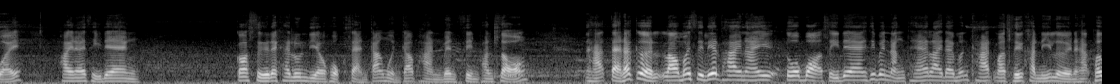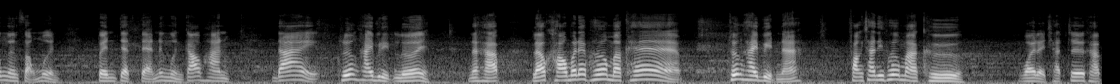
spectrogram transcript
วยๆ ภายในสีแดง ก็ซื้อได้แค่รุ่นเดียว 699,000 เบนซินพันสนะฮะแต่ถ้าเกิดเราไม่ซีเรียสภายในตัวเบาะสีแดงที่เป็นหนังแท้ลาย Diamond Cut มาซื้อคันนี้เลยนะฮะเพิ่มเงิน 20,000 เป็น 719,000 ได้เครื่องไฮบริดเลยนะครับแล้วเขาไม่ได้เพิ่มมาแค่ เครื่องไฮบริดนะ ฟังก์ชันที่เพิ่มมาคือ Wireless Charger ครับ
